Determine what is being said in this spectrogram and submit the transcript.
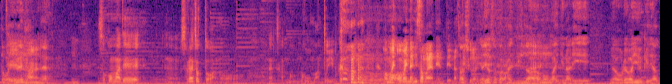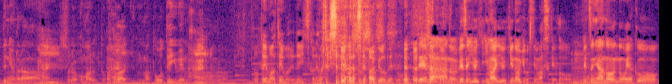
とは言えへんもんね、そこまで、うん、それはちょっとあのなんですかご傲慢というか。うん。お前、まあ。お前何様やねんってなってく確かるんでにねよそから入ってきたもんがいきなり「いや俺は勇気でやってんやから、い。それは困る」と。かとは、はいまあ到底言えんもんね、はい。このテーマはテーマでねいつかねまたしたい話ではあるよね。そうそうそうでまああの別に有機今は有機農業をしてますけど、うん。別にあの農薬を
